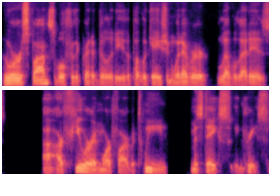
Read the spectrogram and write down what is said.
who are responsible for the credibility of the publication whatever level that is uh, are fewer and more far between mistakes increase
